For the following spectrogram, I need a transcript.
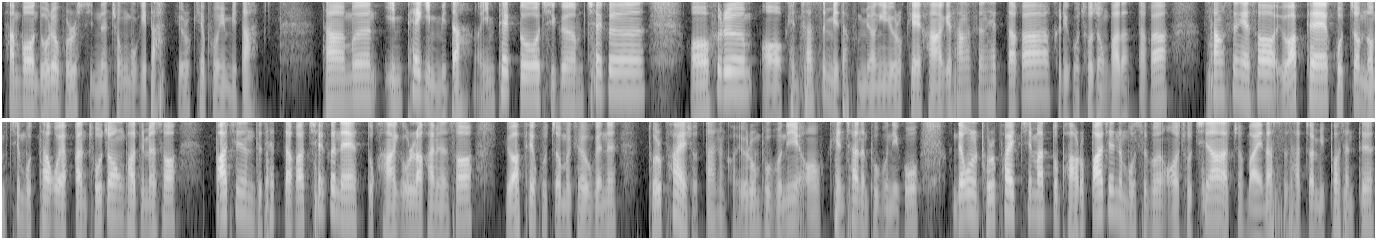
한번 노려볼 수 있는 종목이다. 이렇게 보입니다. 다음은 임팩입니다. 임팩도 지금 최근 어, 흐름 어, 괜찮습니다. 분명히 이렇게 강하게 상승했다가 그리고 조정받았다가 상승해서 요 앞에 고점 넘지 못하고 약간 조정받으면서 빠지는 듯 했다가 최근에 또 강하게 올라가면서 요 앞에 고점을 결국에는 돌파해 줬다는 거. 이런 부분이 어, 괜찮은 부분이고. 근데 오늘 돌파했지만 또 바로 빠지는 모습은 어, 좋진 않았죠. 마이너스 4.2%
